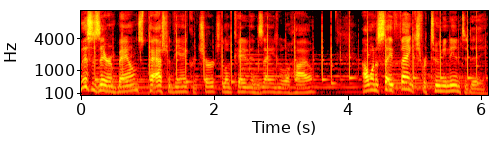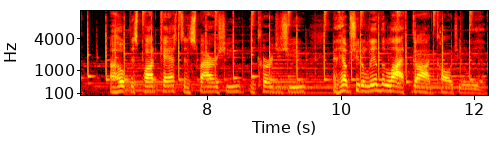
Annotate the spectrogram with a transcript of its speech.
this is Aaron Bounds, pastor of the Anchor Church located in Zanesville, Ohio. I want to say thanks for tuning in today. I hope this podcast inspires you, encourages you, and helps you to live the life God called you to live.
